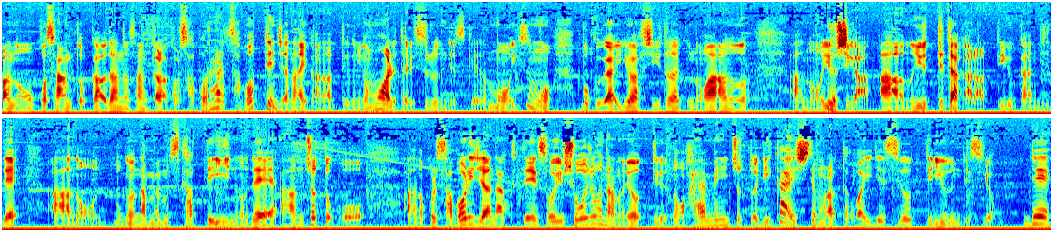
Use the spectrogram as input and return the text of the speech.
あのお子さんとか旦那さんからこれサボらサボってんじゃないかなっていうふうに思われたりするんですけれどもいつも僕が言わせていただくのはあのあのよしがあの言ってたからっていう感じであの僕の名前も使っていいのであのちょっとこうあのこれサボりじゃなくてそういう症状なのよっていうのを早めにちょっと理解してもらった方がいいですよって言うんですよ。で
